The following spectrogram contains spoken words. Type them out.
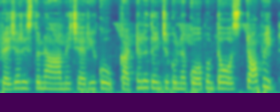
ప్రెజర్ ఇస్తున్న ఆమె చర్యకు కట్టలు తెంచుకున్న కోపంతో స్టాప్ ఇట్!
